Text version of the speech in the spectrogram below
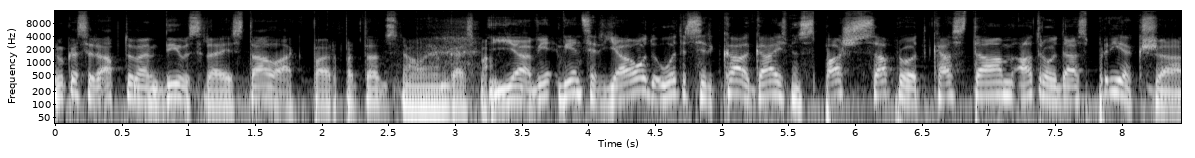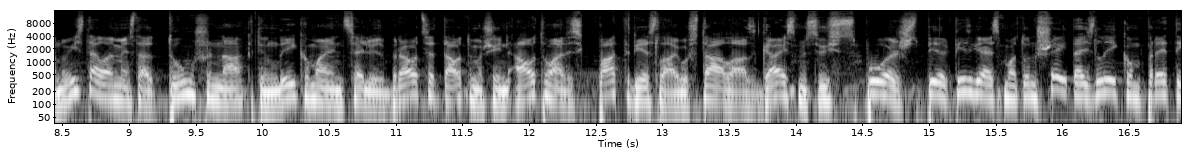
nu, kas ir aptuveni divas reizes tālāk par, par tradicionālajām gaismām. Jā, vien- viens ir jauda, otrs ir kā gaismas pašas saprot, kas tām atrodas priekšā. Nu, iztēlojamies tādu tumšu nakti un līkumainu ceļu uz brauciet, automašīna automātiski pat ir ieslēgusi tālās gaismas, viss spožs, spilgt izgaismot, un šeit aiz līkuma pretī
